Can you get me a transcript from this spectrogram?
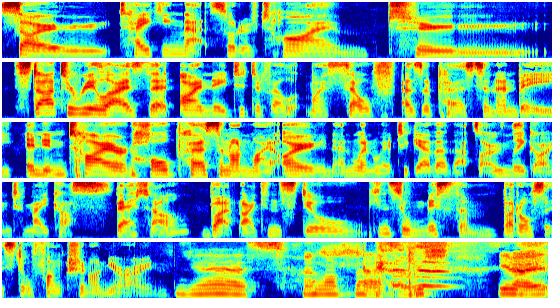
So, taking that sort of time to start to realize that I need to develop myself as a person and be an entire and whole person on my own. And when we're together, that's only going to make us better. But I can still, you can still miss them, but also still function on your own. Yes, I love that. I wish you know,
